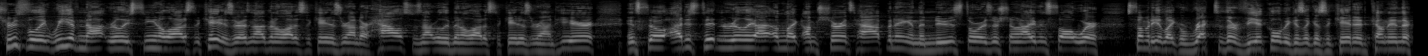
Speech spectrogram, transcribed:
truthfully, we have not really seen a lot of cicadas. There has not been a lot of cicadas around our house. There's not really been a lot of cicadas around here. And so I just didn't really, I, am like, I'm sure it's happening and the news stories are showing. I even saw where somebody had like wrecked their vehicle because like a cicada had come in there.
